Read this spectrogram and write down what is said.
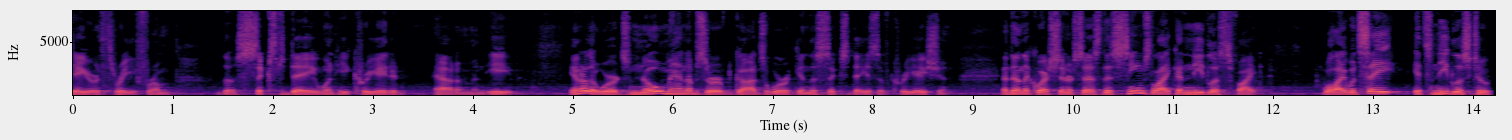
day or three from the sixth day when He created Adam and Eve. In other words, no man observed God's work in the six days of creation. And then the questioner says, This seems like a needless fight. Well, I would say it's needless to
